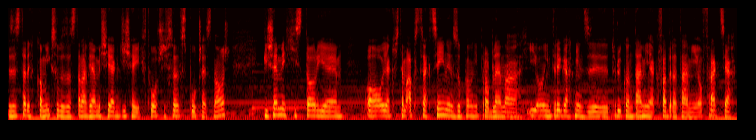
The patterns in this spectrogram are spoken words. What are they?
ze starych komiksów, zastanawiamy się, jak dzisiaj ich wtłoczyć we współczesność. Piszemy historie o jakichś tam abstrakcyjnych zupełnie problemach i o intrygach między trójkątami a kwadratami, o frakcjach,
